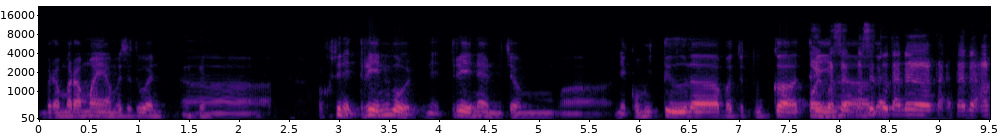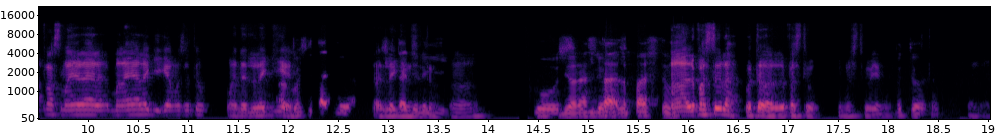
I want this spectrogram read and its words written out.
beramai-ramai lah masa tu kan. Uh, aku tu naik train kot. Naik train kan. Macam uh, naik komuter lah. Lepas tu tukar Oh, train masa lah. masa kan. tu tak ada tak, tak ada Atlas Malaya, Malaya lagi kan masa tu? Mana ada lagi kan? Aku rasa tak ada. tak ada lagi. tak ada masa lagi. Ha. So, Dia orang start masuk- lepas tu. Ah, lepas tu lah. Betul, lepas tu. Lepas tu yang Betul. Hmm.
